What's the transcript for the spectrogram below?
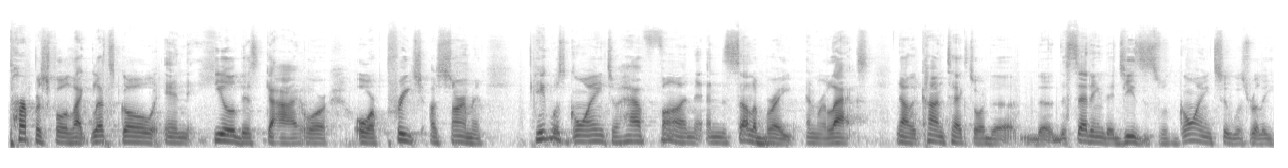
purposeful, like let's go and heal this guy or or preach a sermon. He was going to have fun and to celebrate and relax. Now the context or the the, the setting that Jesus was going to was really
